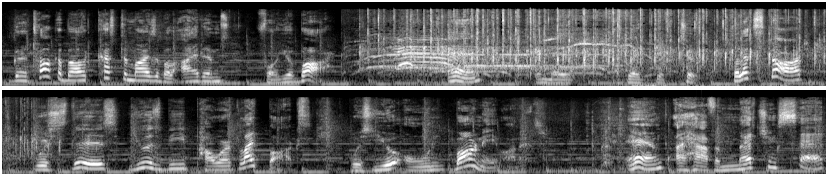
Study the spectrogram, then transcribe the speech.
we're going to talk about customizable items for your bar. And they make a great gift too. So let's start with this USB powered light box with your own bar name on it. And I have a matching set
